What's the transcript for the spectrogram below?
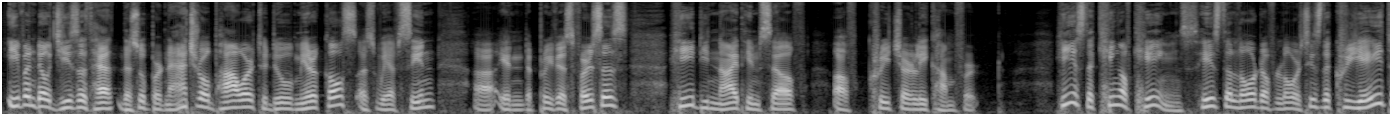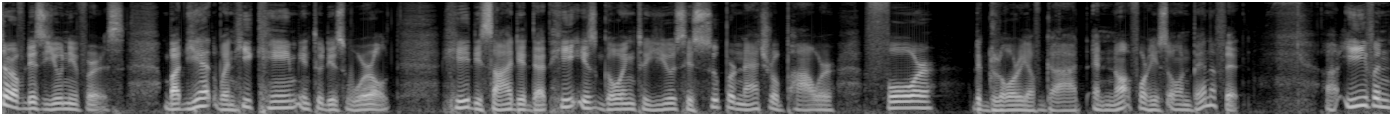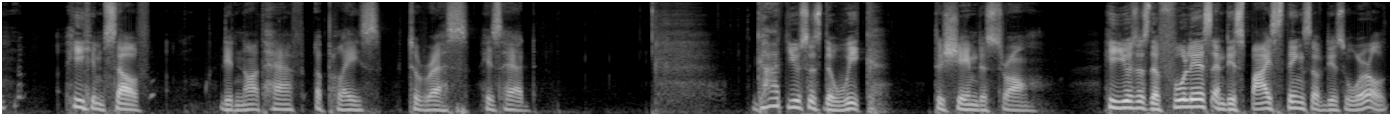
even though Jesus had the supernatural power to do miracles, as we have seen uh, in the previous verses, he denied himself of creaturely comfort. He is the King of Kings. He is the Lord of Lords. He's the creator of this universe. But yet, when he came into this world, he decided that he is going to use his supernatural power for the glory of God and not for his own benefit. Uh, even he himself did not have a place to rest his head. God uses the weak to shame the strong. He uses the foolish and despised things of this world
